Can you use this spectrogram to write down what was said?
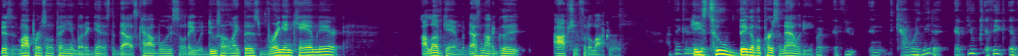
this is my personal opinion, but again, it's the Dallas Cowboys, so they would do something like this. Bringing Cam there, I love Cam, but that's not a good option for the locker room. I think it He's is. too big of a personality. But if you and the Cowboys need it, if you if he if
